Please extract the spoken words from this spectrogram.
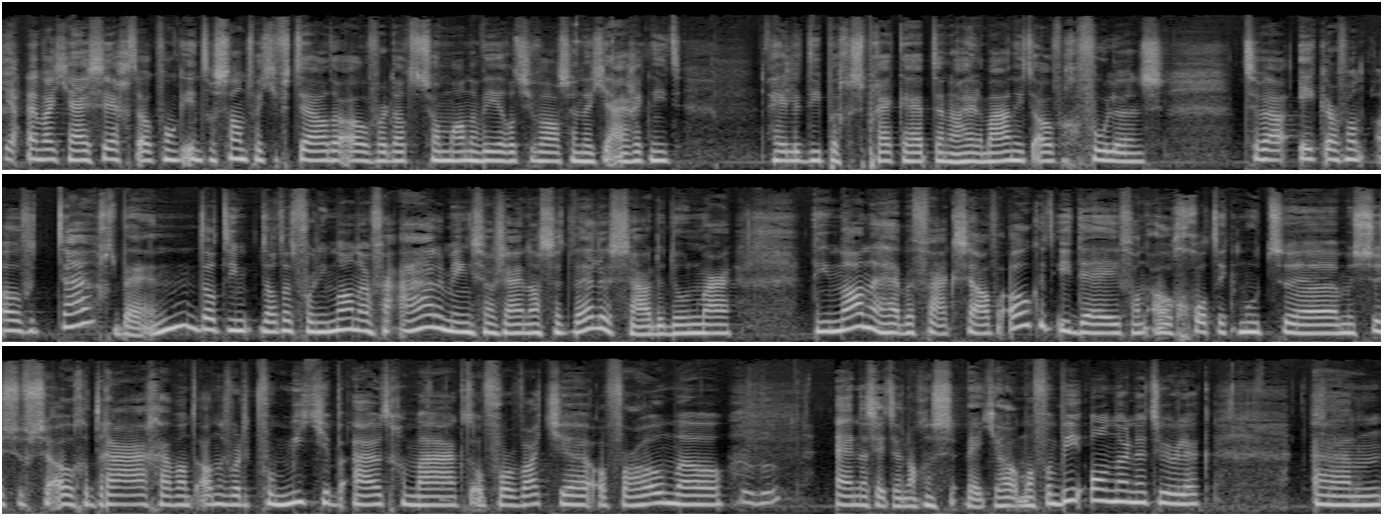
Ja. En wat jij zegt ook, vond ik interessant wat je vertelde over dat het zo'n mannenwereldje was. En dat je eigenlijk niet hele diepe gesprekken hebt en al helemaal niet over gevoelens. Terwijl ik ervan overtuigd ben dat, die, dat het voor die mannen een verademing zou zijn als ze het wel eens zouden doen. Maar die mannen hebben vaak zelf ook het idee van: oh god, ik moet eh, mijn zus of zo gedragen, want anders word ik voor mietje uitgemaakt, of voor watje, of voor homo. Mhm. En dan zit er nog een beetje homofobie onder natuurlijk. Ehm,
